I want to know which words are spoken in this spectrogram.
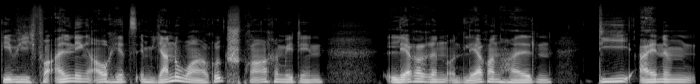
gebe ich vor allen Dingen auch jetzt im Januar Rücksprache mit den Lehrerinnen und Lehrern halten, die einem,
